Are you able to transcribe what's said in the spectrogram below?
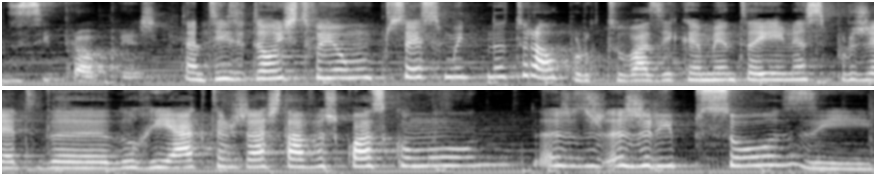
de si próprias. Portanto, então isto foi um processo muito natural, porque tu basicamente aí nesse projeto de, do Reactor já estavas quase como a, a gerir pessoas e,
